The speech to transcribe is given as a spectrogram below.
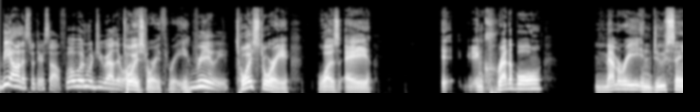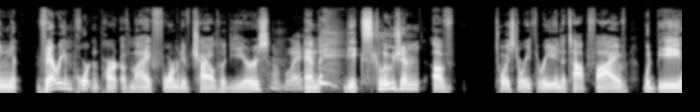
Be honest with yourself. What one would you rather watch? Toy Story three? Really? Toy Story was a incredible, memory-inducing, very important part of my formative childhood years. Oh boy. And the exclusion of Toy Story 3 in the top five would be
